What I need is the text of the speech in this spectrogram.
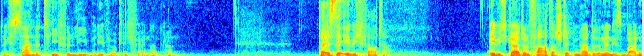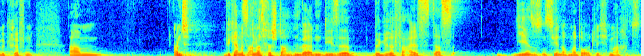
durch seine tiefe Liebe, die wirklich verändern kann. Da ist der ewig Vater. Ewigkeit und Vater stecken da drin in diesen beiden Begriffen. Ähm, und wie kann das anders verstanden werden, diese Begriffe, als dass Jesus uns hier nochmal deutlich macht,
